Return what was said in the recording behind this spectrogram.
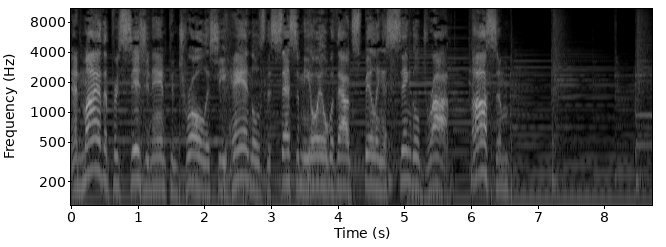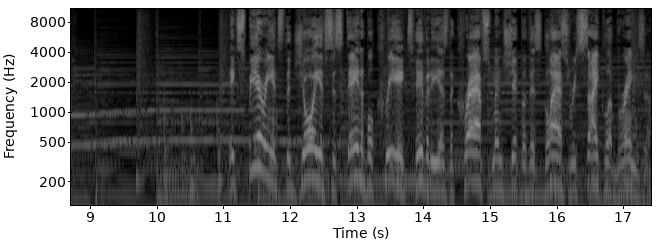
Admire the precision and control as she handles the sesame oil without spilling a single drop. Awesome! Experience the joy of sustainable creativity as the craftsmanship of this glass recycler brings a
